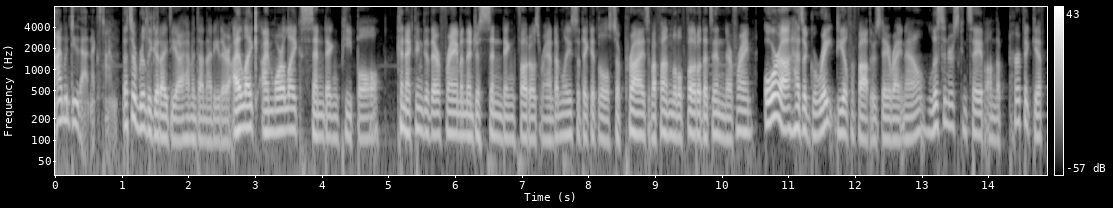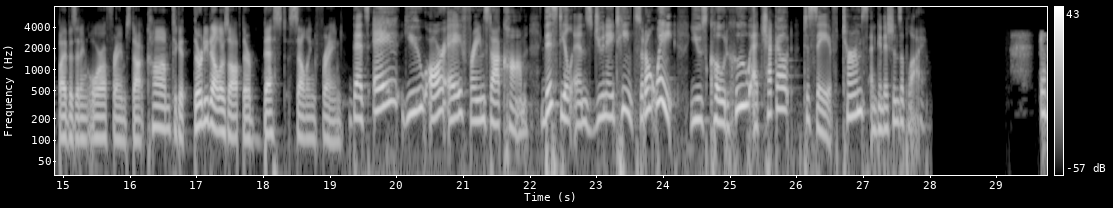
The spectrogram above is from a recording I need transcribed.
I would do that next time. That's a really good idea. I haven't done that either. I like I'm more like sending people connecting to their frame and then just sending photos randomly so they get a little surprise of a fun little photo that's in their frame. Aura has a great deal for Father's Day right now. Listeners can save on the perfect gift by visiting auraframes.com to get $30 off their best-selling frame. That's A U R A frames.com. This deal ends June 18th, so don't wait. Use code WHO at checkout to save. Terms and conditions apply. If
